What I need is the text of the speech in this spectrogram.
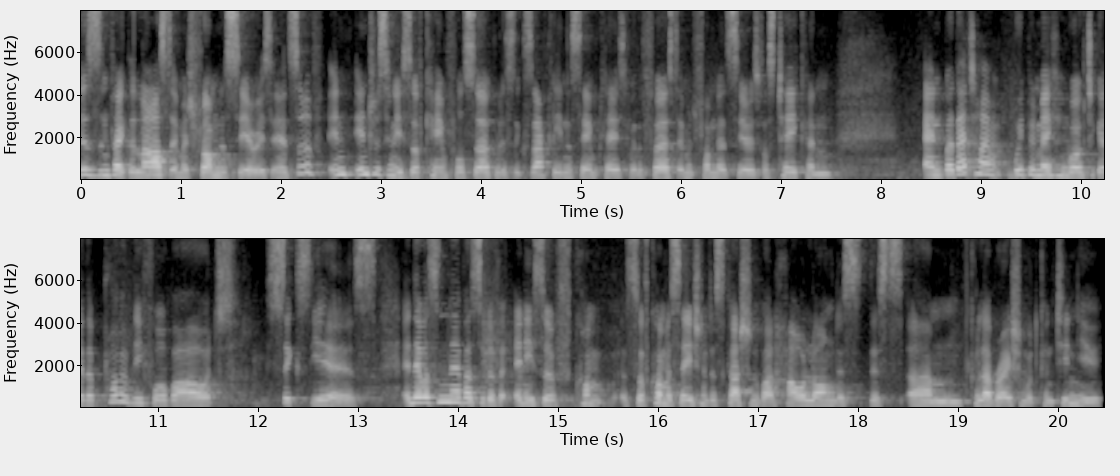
This is in fact the last image from the series, and it sort of in, interestingly sort of came full circle. It's exactly in the same place where the first image from that series was taken. And by that time, we'd been making work together probably for about six years. And there was never sort of any sort of, sort of conversation or discussion about how long this, this um, collaboration would continue.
